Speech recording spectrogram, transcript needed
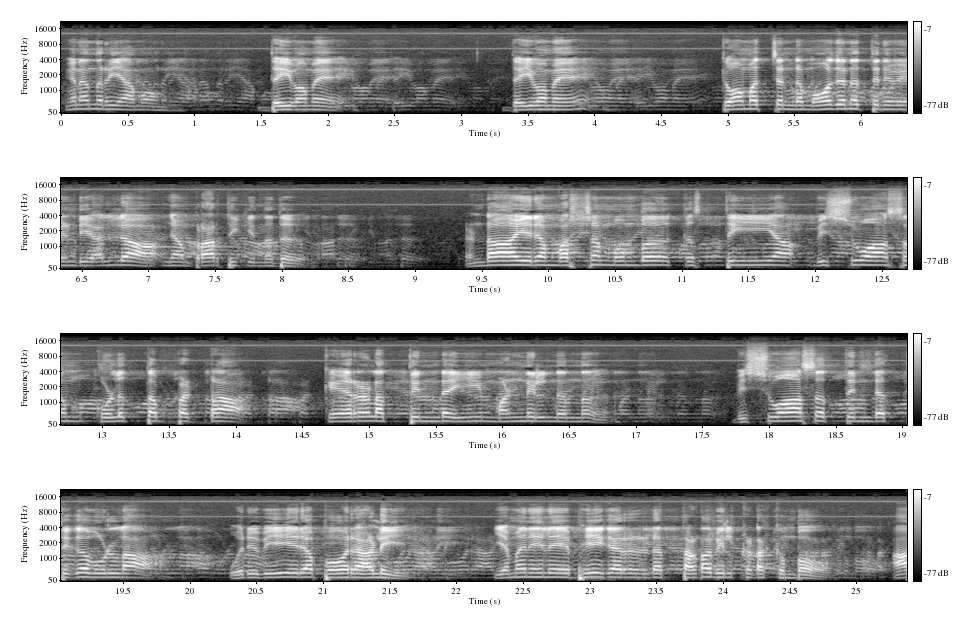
എങ്ങനെയെന്നറിയാമോ ദൈവമേ ദൈവമേ ടോമച്ചന്റെ മോചനത്തിന് വേണ്ടി അല്ല ഞാൻ പ്രാർത്ഥിക്കുന്നത്. രണ്ടായിരം വർഷം മുമ്പ് ക്രിസ്തീയ വിശ്വാസം കൊളുത്തപ്പെട്ട കേരളത്തിന്റെ ഈ മണ്ണിൽ നിന്ന് വിശ്വാസത്തിന്റെ തികവുള്ള ഒരു വീര പോരാളി യമനിലെ ഭീകരരുടെ തടവിൽ കിടക്കുമ്പോൾ ആ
